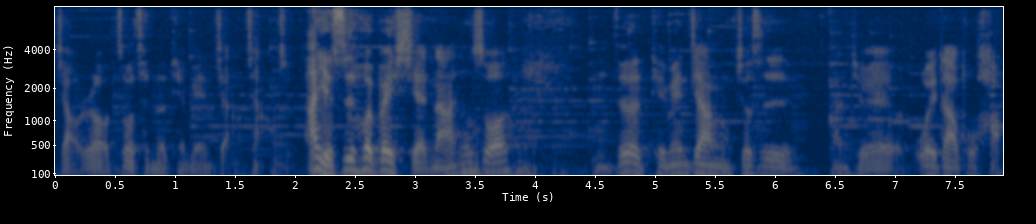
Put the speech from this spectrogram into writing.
绞肉做成的甜面酱，这样子啊也是会被嫌呐，就是说你这个甜面酱就是感觉味道不好，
